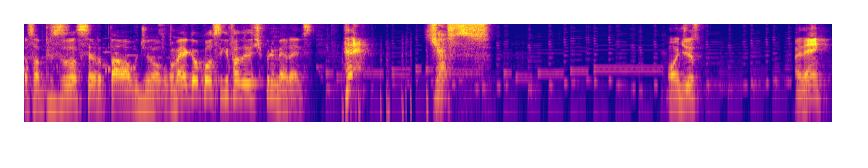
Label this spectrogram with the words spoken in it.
Eu só preciso acertar de novo. Como é que eu consegui fazer isso primeiro antes? Yes! Onde isso... Vai nem?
